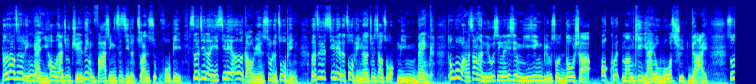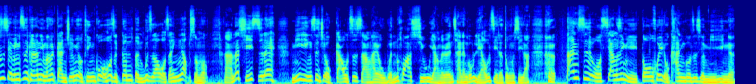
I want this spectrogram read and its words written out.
得到这个灵感以后，他就决定发行自己的专属货币，设计了一系列恶搞元素的作品。而这个系列的作品呢，就叫做 Meme Bank。通过网上很流行的一些迷音，比如说 Dosha。Awkward Monkey，还有 Wall Street Guy，说这些名字可能你们会感觉没有听过，或者根本不知道我在 up 什么啊？那其实呢，迷营是只有高智商还有文化修养的人才能够了解的东西啦。但是我相信你都会有看过这些迷营的，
